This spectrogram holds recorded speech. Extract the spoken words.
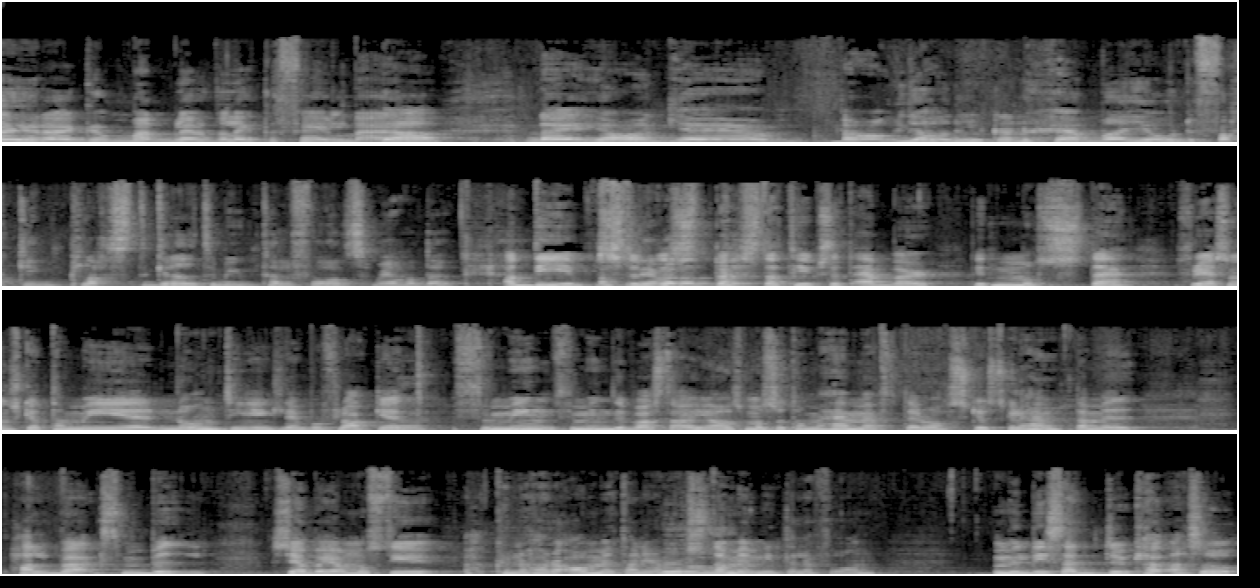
Oj då gumman, blev det lite fel där? Ja. Nej, jag, eh, ja, jag hade gjort en hemmagjord fucking plastgrej till min telefon som jag hade. Ja, det är Alltså, det det, var lite- bästa tipset ever. Det är ett måste för er som ska ta med er någonting egentligen på flaket. För, min, för min del var det så här, jag måste ta mig hem efter och Oskar skulle hämta mig halvvägs med bil. Så jag bara, jag måste ju kunna höra av mig honom. Jag måste ha med min telefon. Men det är så här, du kan, alltså,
